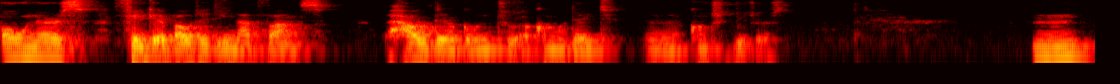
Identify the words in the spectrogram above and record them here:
owners think about it in advance, how they're going to accommodate uh, contributors. Mm.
